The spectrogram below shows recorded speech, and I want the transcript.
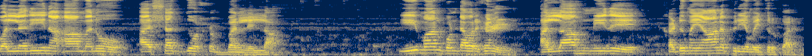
வல்லதீன ஆமனு அஷத்து ஹுப்பன் லில்லா ஈமான் கொண்டவர்கள் அல்லாஹின் மீது கடுமையான பிரியம் வைத்திருப்பார்கள்.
